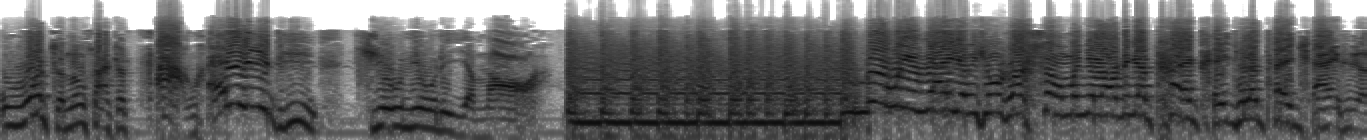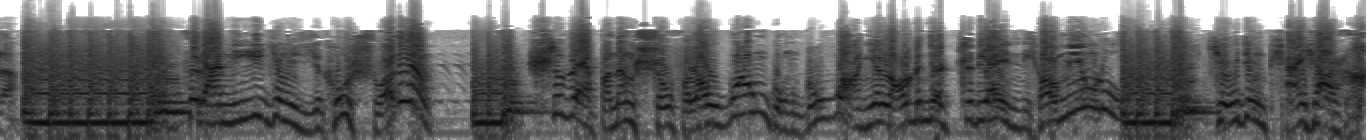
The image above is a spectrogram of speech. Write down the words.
我只能算是沧海的一滴，九牛的一毛啊！二位俺英雄说：“圣母，你老人家太客气了，太谦虚了。自然你已经一口说定，实在不能收服了乌龙公主，望你老人家指点一条明路。究竟天下何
